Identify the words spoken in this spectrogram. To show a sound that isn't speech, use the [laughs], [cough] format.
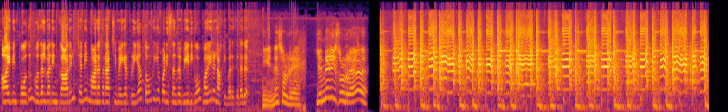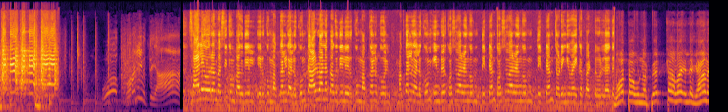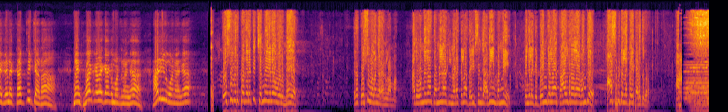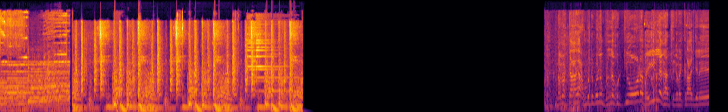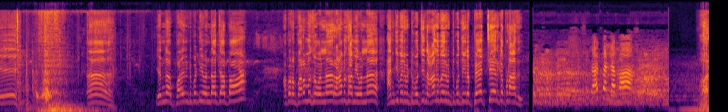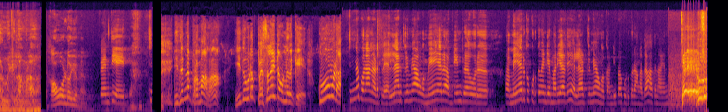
ஆய்வின் போது முதல்வரின் காரில் சென்னை மாநகராட்சி மேயர் பிரியா தொங்கியபடி சென்ற வீடியோ வைரலாகி வருகிறது. நீ என்ன சொல்ற? என்னடி சொல்ற? சாலையோரம் வசிக்கும் பகுதியில் இருக்கும் மக்கள்களுக்கும் தாழ்வான பகுதியில் இருக்கும் மக்களுக்கு மக்கள்களுக்கும் இன்று கொசு வழங்கும் திட்டம் கொசு வழங்கும் திட்டம் தொடங்கி வைக்கப்பட்டுள்ளது. நான் கேட்கறேன் கேட்க மாட்டேனாங்க. அறிவு வேணாங்க. கொசு விற்பதற்கு சென்னையில ஒரு மேயர். இத கொசு வழங்குறாங்களாமா? அது ஒண்ணுதான் தமிழ்நாட்டில் நடக்கல தயவு செஞ்சு அதையும் பண்ணி எங்களுக்கு டெங்கலா கால்ரலா வந்து ஹாஸ்பிட்டல்ல போய் படுத்துக்கிறோம். நமக்காக அம்பட்டு பெண்ணும் பிள்ளை குட்டியோட வெயில்ல காத்து கிடக்குறாங்களே. ஆ, என்ன பதினெட்டு பட்டி வந்தாச்சாப்பா? அப்புறம் பரமசம் வரல ராமசாமி வரல அஞ்சு பேர் விட்டு போச்சு நாலு பேர் விட்டு போச்சுங்கிற பேச்சே இருக்கப்படாது ஸ்டார்ட் பண்ணலாமா? இது என்ன பிரமாதம்? இது விட பெசலைட் ஒண்ணு இருக்கு. கூவிடா சின்ன பொண்ணா நடத்தல எல்லா இடத்துலயுமே அவங்க மேயர் அப்படின்ற ஒரு மேயருக்கு கொடுக்க வேண்டிய மரியாதை எல்லா இடத்துலயுமே அவங்க கண்டிப்பா கொடுக்குறாங்க தான். அதை நான் எந்த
